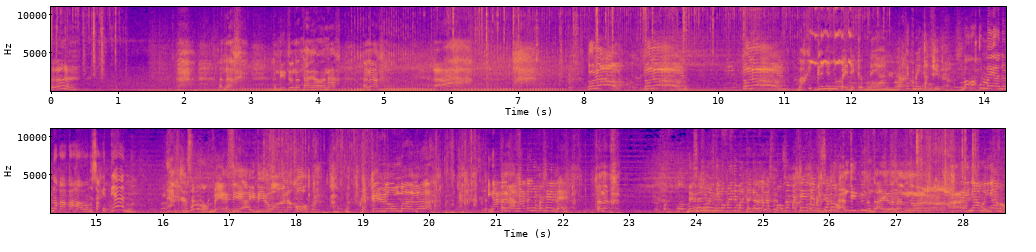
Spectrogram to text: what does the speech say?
ah. Anak, nandito na tayo, anak. Anak! Ah. Tulong! Tulong! Tulong! Bakit ganyan yung pedicab na yan? Bakit may takip? Baka kung may ano nakakahawang sakit yan. May SCID ho ang anak ko. Kayo na bahala. Ingatan mo, ingatan yung pasyente. Anak, Bilisan mo, hindi mo pwede magtagal ng kaspose ang pasyente. Bilisan mo. andito na tayo, anak. Hindi, higa mo, higa mo.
